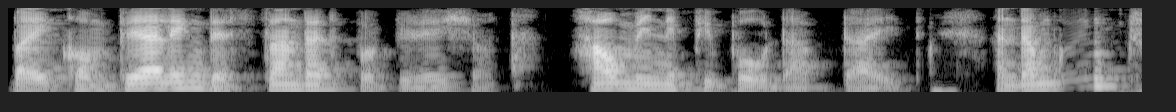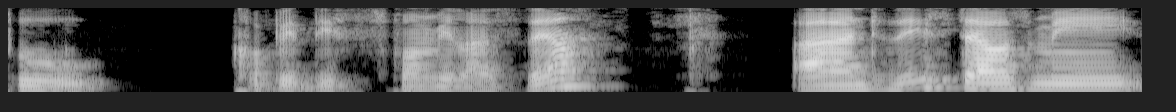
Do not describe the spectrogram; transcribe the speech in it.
by comparing the standard population how many people would have died. And I'm going to copy these formulas there. And this tells me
